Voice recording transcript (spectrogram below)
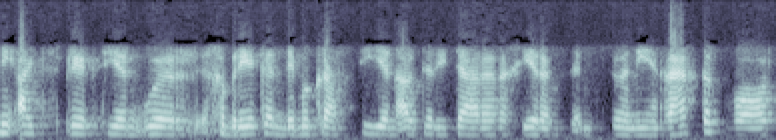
nie uitspreek teenoor gebreke in demokrasie en autoritaire regerings en so nie regtig waar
